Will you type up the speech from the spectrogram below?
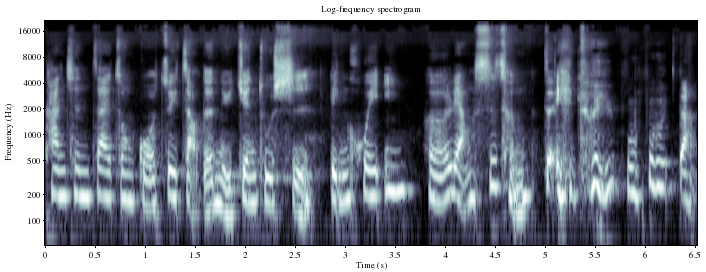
堪称在中国最早的女建筑师林徽因和梁思成这一对 夫妇档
